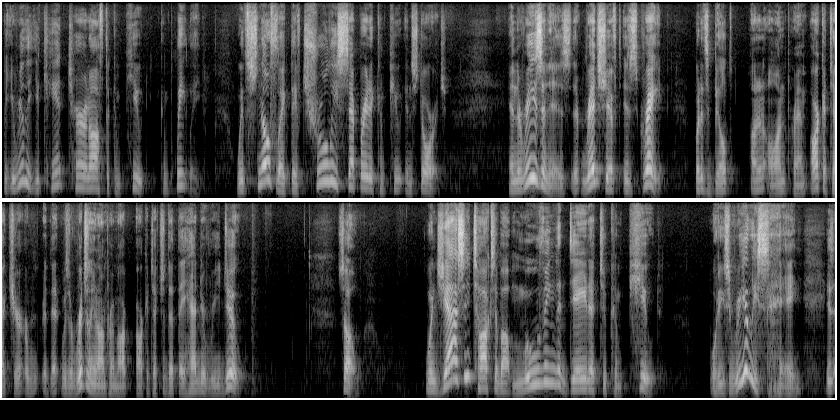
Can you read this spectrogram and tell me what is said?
But you really, you can't turn off the compute completely. With Snowflake, they've truly separated compute and storage. And the reason is that Redshift is great, but it's built on an on-prem architecture that was originally an on-prem ar architecture that they had to redo. So when Jassy talks about moving the data to compute, what he's really saying is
